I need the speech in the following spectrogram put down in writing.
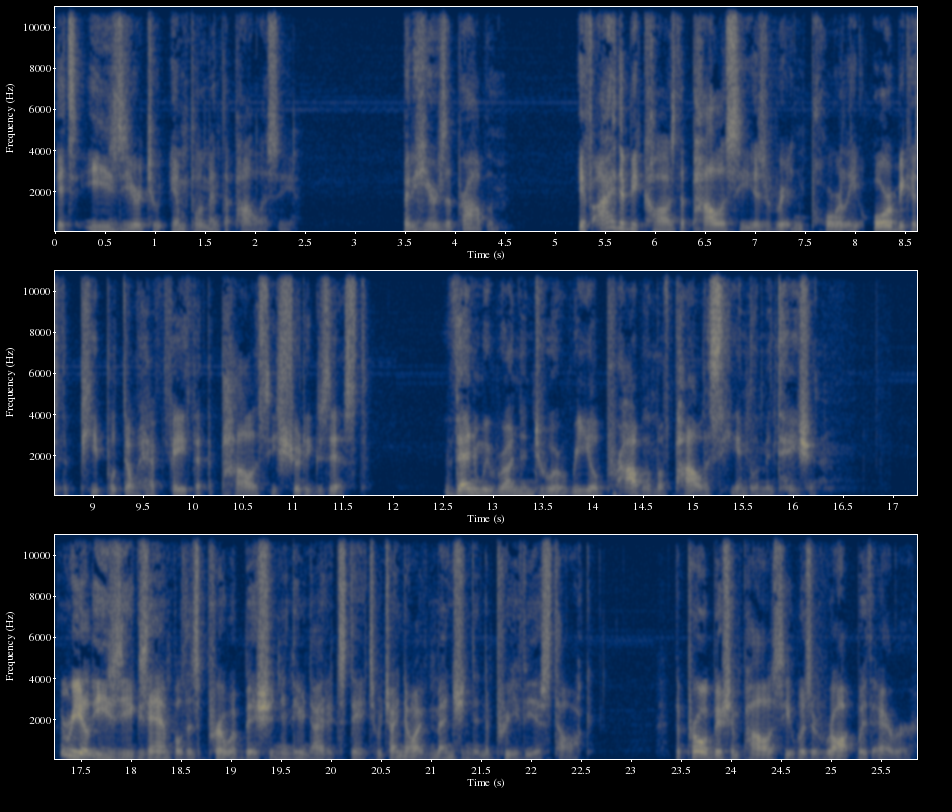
it's easier to implement the policy. But here's the problem if either because the policy is written poorly or because the people don't have faith that the policy should exist, then we run into a real problem of policy implementation. A real easy example is prohibition in the United States, which I know I've mentioned in the previous talk. The prohibition policy was wrought with error.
